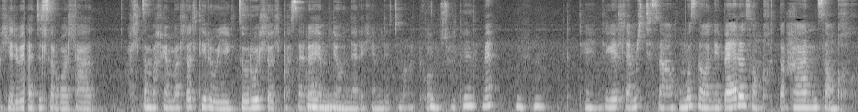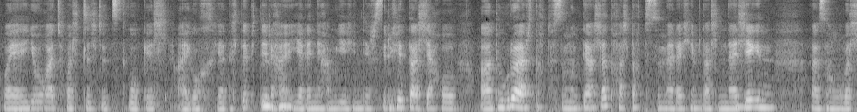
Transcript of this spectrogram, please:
хэрвээ ажил сургуулаа олцсон байх юм бол тэр үеийг зөрүүлвэл бас арай юмны үнээр хямдаж магадгүй. Тийм. Ээ. Тийм. Тэгэл ямар ч гэсэн хүмүүс нөгөө нэг байраа сонгохдоо хаана сонгох вэ? Юугаа чухалчилж үздэг үү гэл айгуух ядагтай би тэр ярианы хамгийн ихэнд ярьсан. Ерөнхийдөө бол яг хуу төврөө арьдах тусам үнтэй болоод холдох тусам арай хэмд олон налиг нь сонгвол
